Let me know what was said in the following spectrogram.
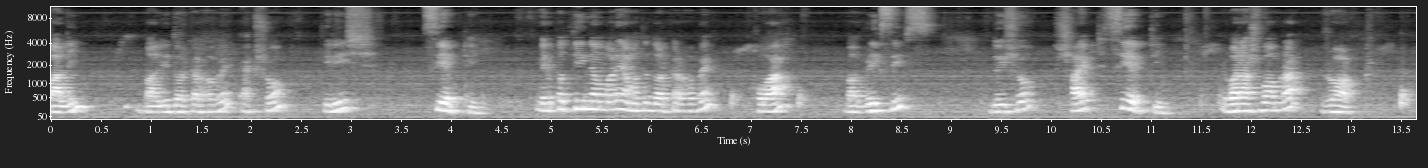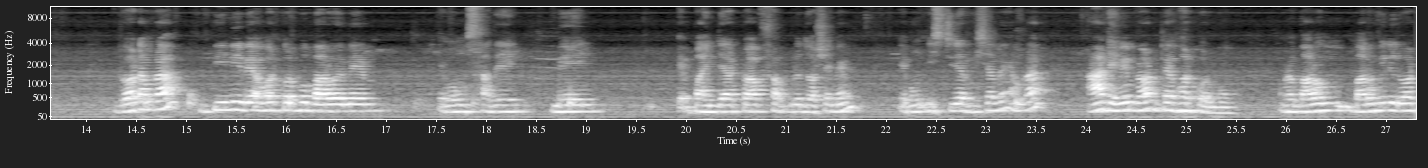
বালি বালি দরকার হবে একশো তিরিশ সিএফটি। এরপর তিন নম্বরে আমাদের দরকার হবে খোয়া বা ব্রিক দুইশো ষাট সিএফটি। এবার আসব আমরা রড। রড আমরা বিমে ব্যবহার করব বারো এম এম এবং সাদে মেইন বাইন্ডার টপ সবগুলো দশ এম এম এবং স্টিরাপ হিসাবে আমরা আট এম এম রড ব্যবহার করব। আমরা বারো বারো মিলি রড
